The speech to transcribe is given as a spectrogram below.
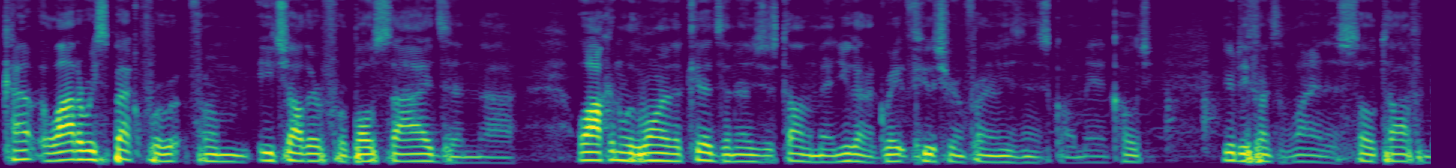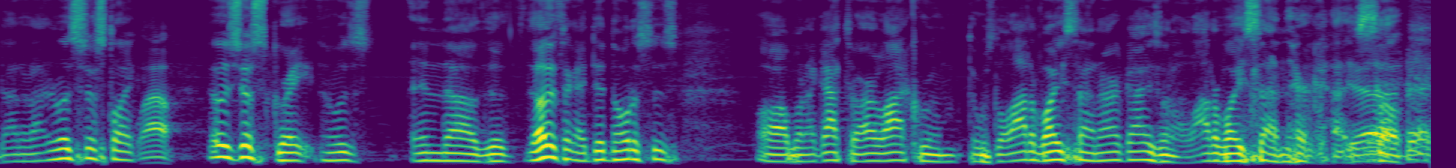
kind of, a lot of respect for from each other for both sides, and uh, walking with one of the kids, and I was just telling him, man, you got a great future in front of you. And he's going, man, coach, your defensive line is so tough, and da da da. It was just like, Wow. it was just great. It was, and uh, the the other thing I did notice is. Uh, when I got to our locker room, there was a lot of ice on our guys and a lot of ice on their guys. Yeah. So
